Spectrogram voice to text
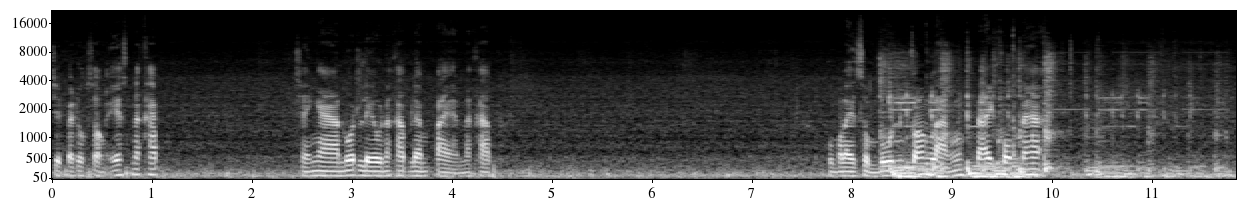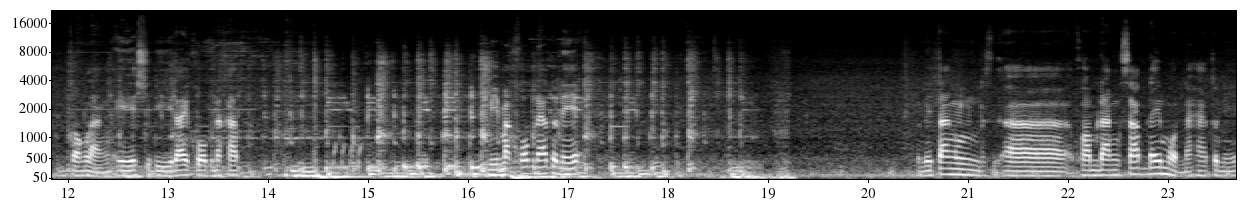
7862S นะครับ ใช้งานรวดเร็วนะครับแรม8นะครับ มอะไรสมบูรณ์กล้องหลังได้ครบนะฮะกล้องหลัง HD ได้ครบนะครับ มีมาครบนะตัวนี้ตัวนี้ตั้งความดังซับได้หมดนะฮะตัวนี้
